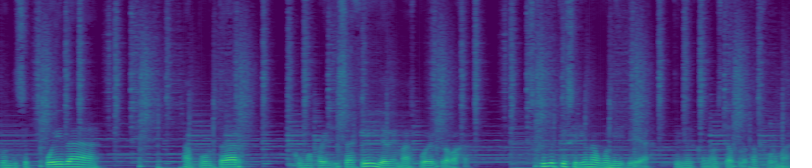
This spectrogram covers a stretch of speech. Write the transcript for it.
donde se pueda aportar como aprendizaje y además poder trabajar. Creo que sería una buena idea tener como esta plataforma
